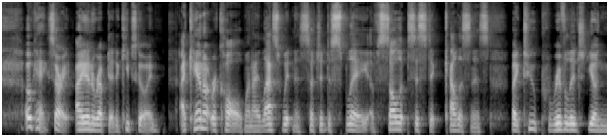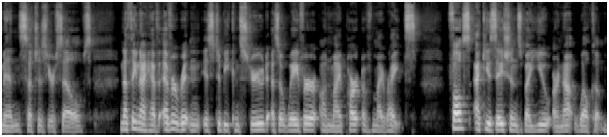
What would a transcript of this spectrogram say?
okay, sorry. I interrupted. It keeps going. I cannot recall when I last witnessed such a display of solipsistic callousness by two privileged young men such as yourselves. Nothing I have ever written is to be construed as a waiver on my part of my rights. False accusations by you are not welcome.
